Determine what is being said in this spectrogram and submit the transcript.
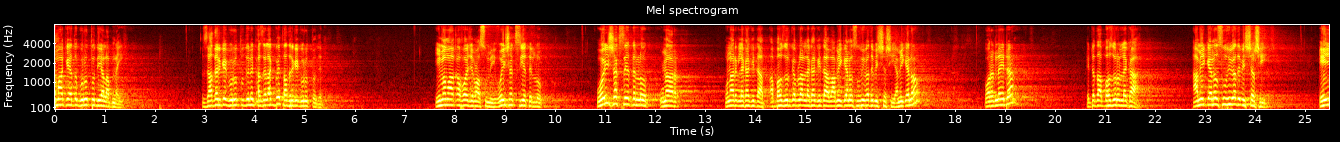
আমাকে এত গুরুত্ব দিয়ে লাভ নাই। যাদেরকে গুরুত্ব দিলে কাজে লাগবে, তাদেরকে গুরুত্ব দেন। ইমাম আকাফ হয় যে মাসুমি, ওই শখসিয়তের লোক, ওই শখসিয়তের লোক ওনার ওনার লেখা কিতাব আব্বাহুজুর কেবলার লেখা কিতাব, আমি কেন সুফিবাদে বিশ্বাসী? আমি কেন? পড়েন না এটা? এটা তো আব্বাহুজুরের লেখা। আমি কেন সুফিবাদে বিশ্বাসী? এই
